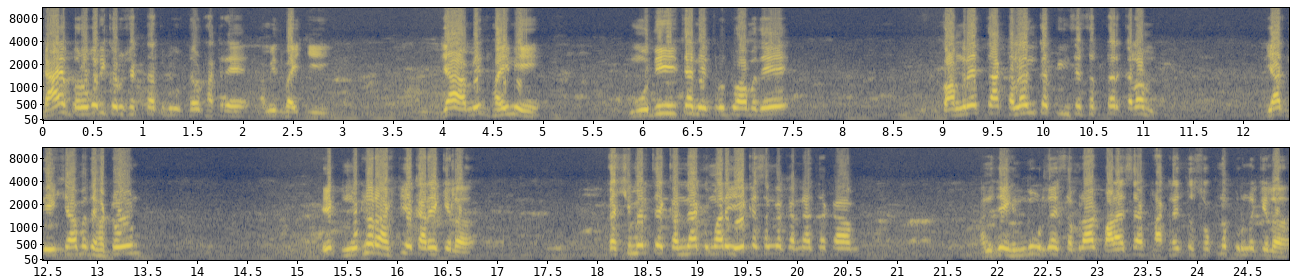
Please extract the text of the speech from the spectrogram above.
काय बरोबरी करू शकता तुम्ही उद्धव ठाकरे अमित भाईची? ज्या अमित भाईनी मोदीच्या नेतृत्वामध्ये काँग्रेसचा कलंक तीनशे सत्तर कलम या देशामध्ये हटवून एक मोठं राष्ट्रीय कार्य केलं. काश्मीर ते कन्याकुमारी एकसंघ करण्याचं काम आणि जे हिंदू हृदय सम्राट बाळासाहेब ठाकरेंचं स्वप्न पूर्ण केलं.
